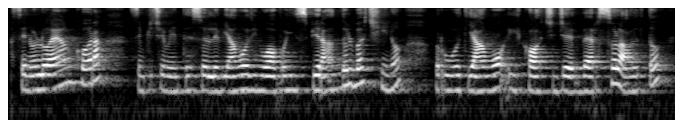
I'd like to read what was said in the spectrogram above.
Se non lo è ancora, semplicemente solleviamo di nuovo inspirando il bacino, ruotiamo il coccige verso l'alto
